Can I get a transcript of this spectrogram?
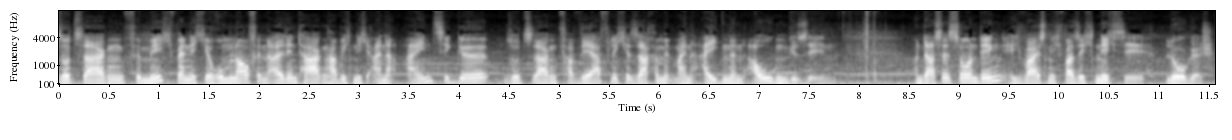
sozusagen für mich, wenn ich hier rumlaufe, in all den Tagen habe ich nicht eine einzige sozusagen verwerfliche Sache mit meinen eigenen Augen gesehen. Und das ist so ein Ding, ich weiß nicht, was ich nicht sehe. Logisch.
